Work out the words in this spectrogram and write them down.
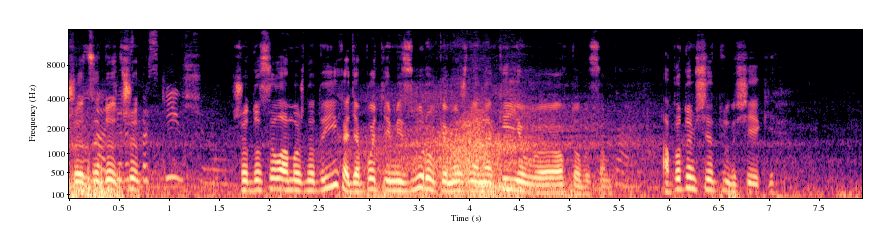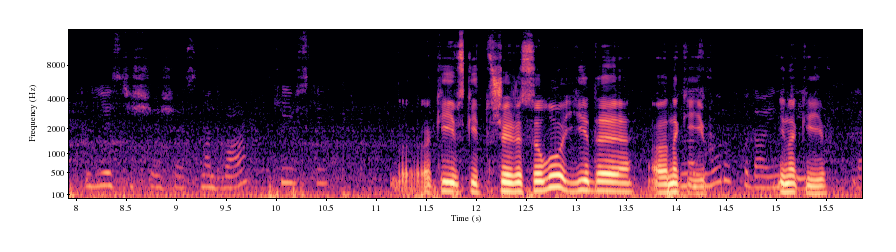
Що, це да, до, через що, Пасківщину. Що до села можна доїхати, а потім із Згуровки можна на Київ е, автобусом. Так. А потім ще тут ще які. Є ще зараз на 2 київський. Е, Київський через село їде е, на Київ. На Згуровку, да, І на Київ. Да.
